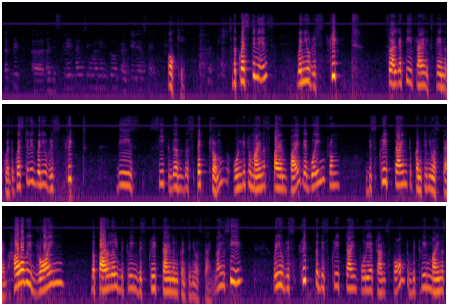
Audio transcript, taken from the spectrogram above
interpret uh, a discrete time signal into a continuous time? Okay. So, the question is when you restrict, so I'll let me try and explain the question. The question is when you restrict the, seek the, the spectrum only to minus pi and pi, we are going from discrete time to continuous time. How are we drawing the parallel between discrete time and continuous time? Now, you see when you restrict the discrete time Fourier transform to between minus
